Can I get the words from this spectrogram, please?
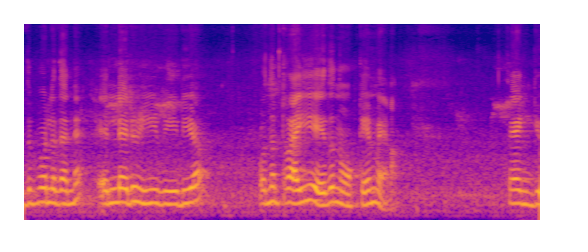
ഇതുപോലെ തന്നെ എല്ലാവരും ഈ വീഡിയോ ഒന്ന് ട്രൈ ചെയ്ത് നോക്കുകയും വേണം. താങ്ക്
